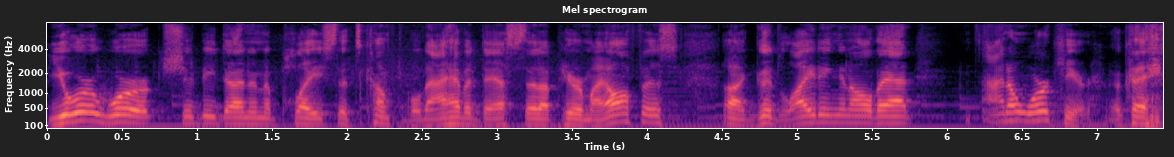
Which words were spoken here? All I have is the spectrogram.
Your work should be done in a place that's comfortable. Now I have a desk set up here in my office uh, good lighting and all that I don't work here okay?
